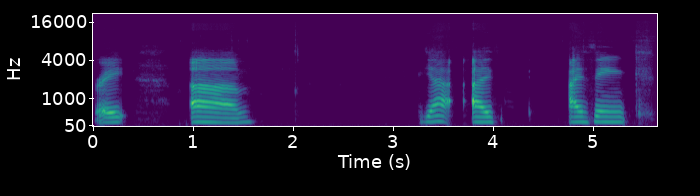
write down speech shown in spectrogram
right. Um, yeah, I, I think,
